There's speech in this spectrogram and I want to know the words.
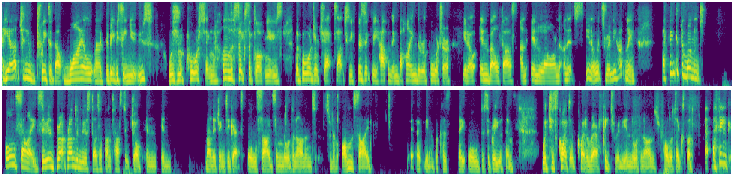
he actually tweeted that while, like, the BBC News was reporting on the six o'clock news the border checks actually physically happening behind the reporter, you know, in Belfast and in Larne, and it's you know it's really happening. I think at the moment all sides. I mean, Brandon Lewis does a fantastic job in in managing to get all sides in Northern Ireland sort of on side, uh, you know, because they all disagree with him, which is quite a quite a rare feat, really, in Northern Irish politics. But I think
